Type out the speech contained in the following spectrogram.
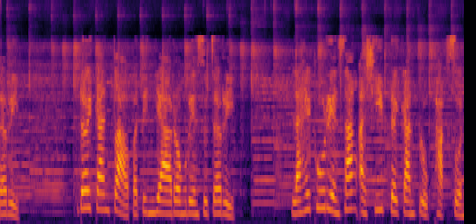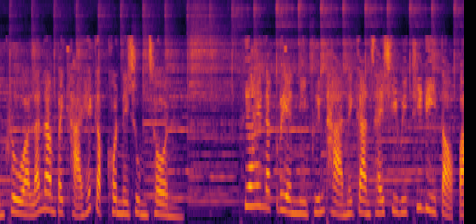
จริต โดยการกล่าวปฏิญญาโรงเรียนสุจริต และให้ผู้เรียนสร้างอาชีพโดยการปลูกผักสวนครัวและนำไปขายให้กับคนในชุมชน เพื่อให้นักเรียนมีพื้นฐานในการใช้ชีวิตที่ดีต่อไป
